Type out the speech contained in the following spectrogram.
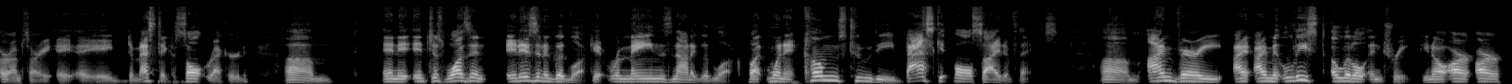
or I'm sorry, a, a domestic assault record. Um, and it, it just wasn't it isn't a good look. It remains not a good look. But when it comes to the basketball side of things, um, I'm very I, I'm at least a little intrigued. You know, our our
